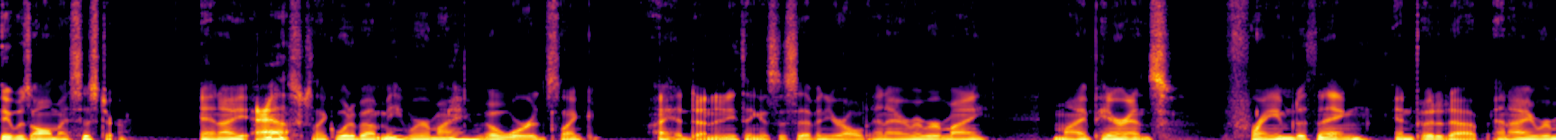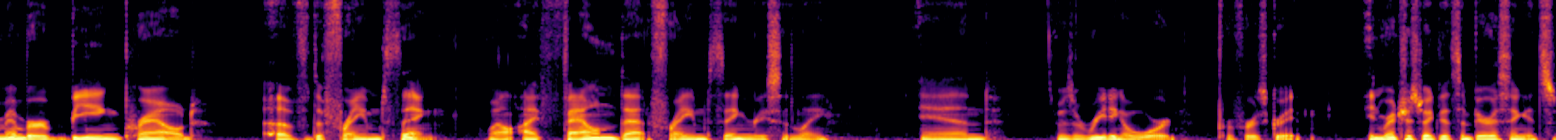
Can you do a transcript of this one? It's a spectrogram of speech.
it was all my sister. And I asked, like, what about me? Where are my awards? Like, I had done anything as a seven year old. And I remember my my parents framed a thing and put it up. And I remember being proud of the framed thing. Well, I found that framed thing recently, and it was a reading award for first grade. In retrospect, it's embarrassing. It's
